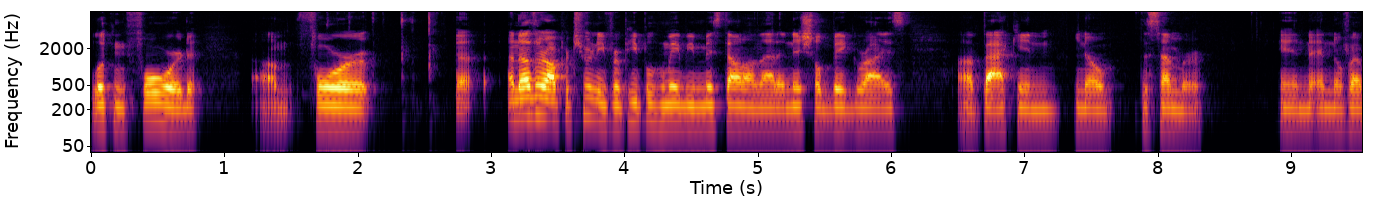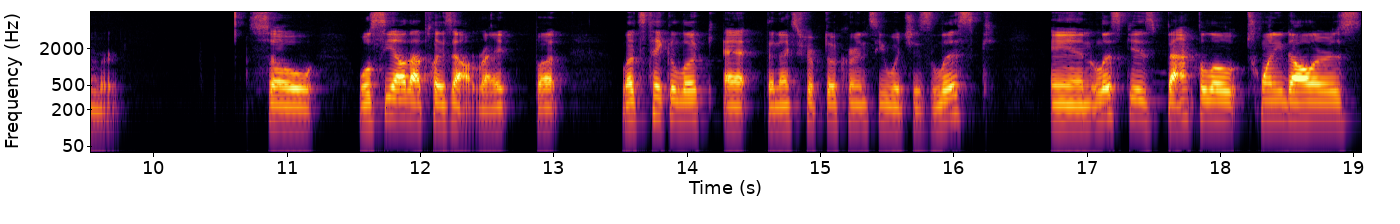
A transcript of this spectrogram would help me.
looking forward um, for uh, another opportunity for people who maybe missed out on that initial big rise uh, back in you know December and, and November. So we'll see how that plays out, right? But let's take a look at the next cryptocurrency, which is Lisk. And Lisk is back below $20,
